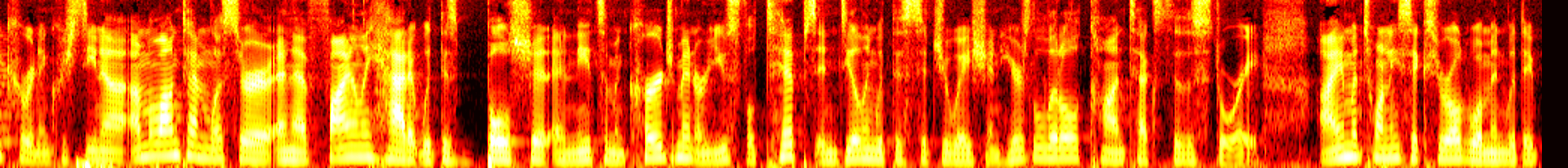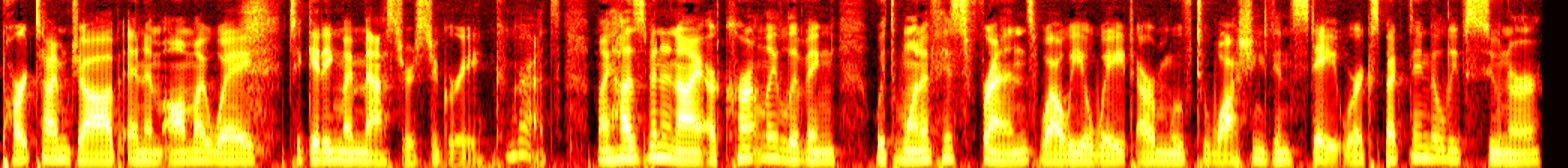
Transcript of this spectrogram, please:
Corinne and Krystyna. I'm a longtime listener and have finally had it with this bullshit and need some encouragement or useful tips in dealing with this situation. Here's a little context to the story. I am a 26 year old woman with a part time job and am on my way to getting my master's degree. Congrats. My husband and I are currently living with one of his friends while we await our move to Washington State. We're expecting to leave sooner.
